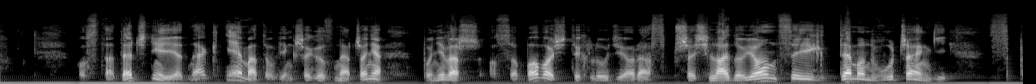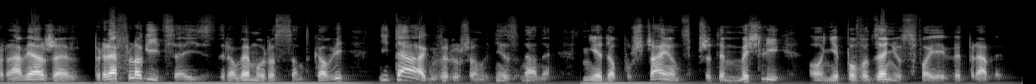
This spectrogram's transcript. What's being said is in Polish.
Ostatecznie jednak nie ma to większego znaczenia, ponieważ osobowość tych ludzi oraz prześladujący ich demon włóczęgi sprawia, że wbrew logice i zdrowemu rozsądkowi i tak wyruszą w nieznane, nie dopuszczając przy tym myśli o niepowodzeniu swojej wyprawy.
